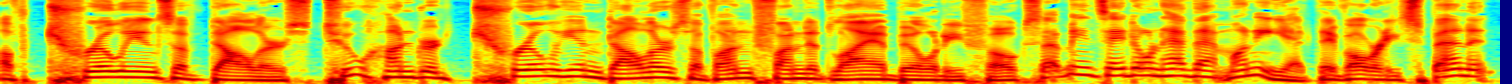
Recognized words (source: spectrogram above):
of trillions of dollars, $200 trillion of unfunded liability, folks. That means they don't have that money yet. They've already spent it.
